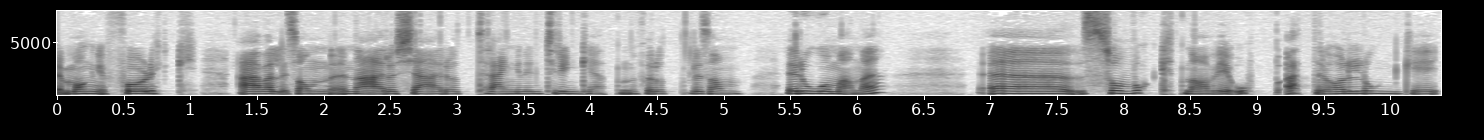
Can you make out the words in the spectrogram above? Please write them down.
det er mange folk er veldig sånn nær og kjær og trenger den tryggheten for å liksom roe meg ned. Eh, så våkna vi opp etter å ha ligget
